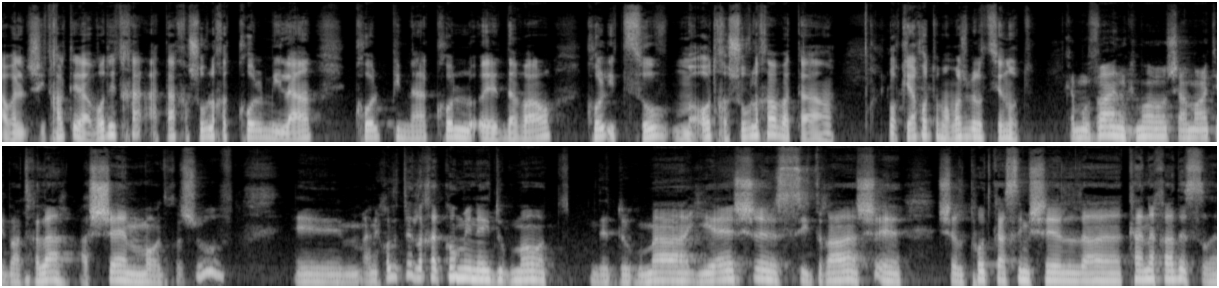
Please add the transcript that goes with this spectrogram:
אבל כשהתחלתי לעבוד איתך אתה חשוב לך כל מילה כל פינה כל אה, דבר כל עיצוב מאוד חשוב לך ואתה לוקח אותו ממש ברצינות. כמובן כמו שאמרתי בהתחלה השם מאוד חשוב אה, אני יכול לתת לך כל מיני דוגמאות לדוגמה יש אה, סדרה של פודקאסטים של כאן 11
